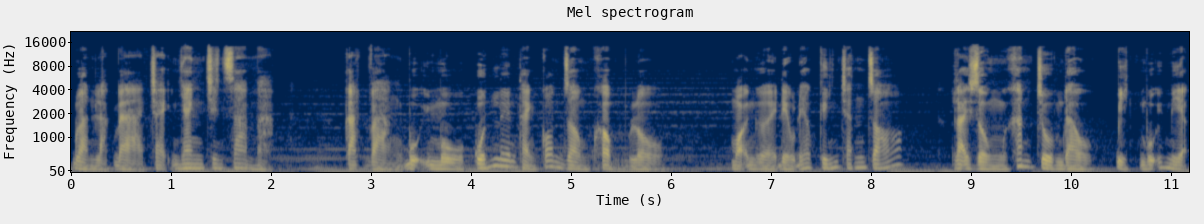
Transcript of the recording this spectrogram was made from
Đoàn lạc đà chạy nhanh trên sa mạc, Cát vàng bụi mù cuốn lên thành con rồng khổng lồ. Mọi người đều đeo kính chắn gió, lại dùng khăn trùm đầu, bịt mũi miệng.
